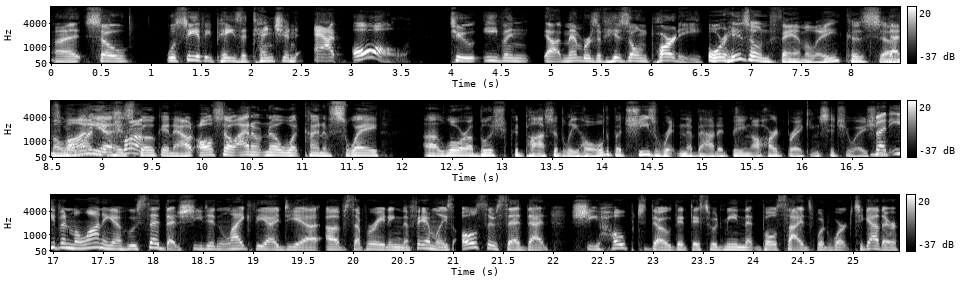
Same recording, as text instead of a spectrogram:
uh, so we'll see if he pays attention at all to even uh, members of his own party or his own family, because uh, Melania, Melania has spoken out. Also, I don't know what kind of sway uh, Laura Bush could possibly hold, but she's written about it being a heartbreaking situation. But even Melania, who said that she didn't like the idea of separating the families, also said that she hoped, though, that this would mean that both sides would work together.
